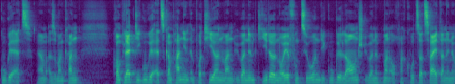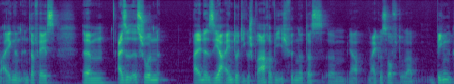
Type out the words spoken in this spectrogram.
Google Ads. Ja, also man kann komplett die Google Ads Kampagnen importieren. Man übernimmt jede neue Funktion, die Google launcht, übernimmt man auch nach kurzer Zeit dann in dem eigenen Interface. Ähm, also es ist schon eine sehr eindeutige Sprache, wie ich finde, dass ähm, ja, Microsoft oder Bing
